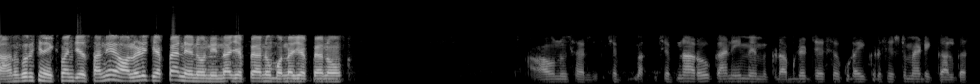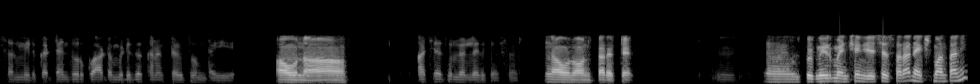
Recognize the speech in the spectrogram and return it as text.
దాని గురించి నెక్స్ట్ మంత్ చేస్తాను. ఆల్రెడీ చెప్పాను నేను. నిన్న చెప్పాను మొన్న చెప్పాను. అవును సార్. చెప్ చెప్పినారు. కానీ మేము ఇక్కడ అప్డేట్ చేస్తే కూడా ఇక్కడ సిస్టమేటిక్ కాల్ కదా సార్. మీరు కట్టేంత వరకు ఆటోమేటిక్గా కనెక్ట్ అవుతుంటాయి. అవునా? మా చేతుల్లో లేదు కదా సార్. అవునవును కరెక్టే. ఇప్పుడు మీరు మెన్షన్ చేసేస్తారా నెక్స్ట్ మంత్ అని?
